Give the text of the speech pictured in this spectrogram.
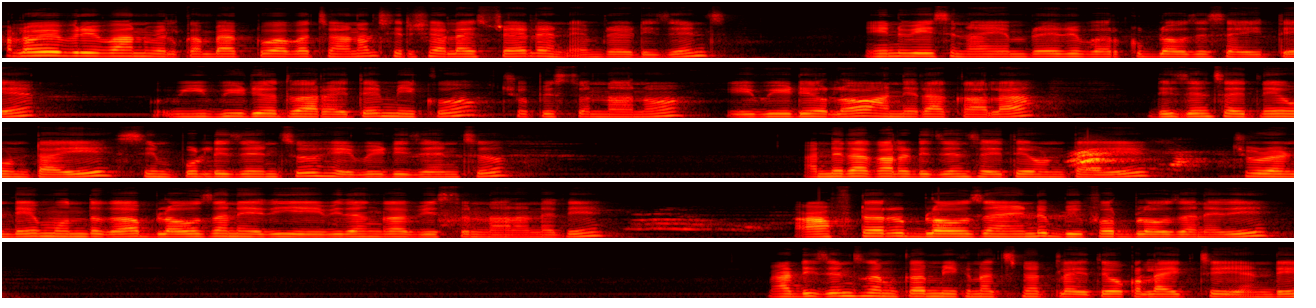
Hello everyone welcome back to our channel Sirisha life style and embroid designs నేను వేసిన embroidery work blouses అయితే ఈ video ద్వారా అయితే మీకు చూపిస్తున్నాను. ఈ వీడియోలో అన్ని రకాల డిజైన్స్ అయితే ఉంటాయి. సింపుల్ డిజైన్స్ హెవీ డిజైన్స్ అన్ని రకాల డిజైన్స్ అయితే ఉంటాయి. చూడండి ముందుగా బ్లౌజ్ అనేది ఏ విధంగా వేస్తున్నాను అనేది after blouse and before blouse అనేది నా డిజైన్స్ కనుక మీకు నచ్చినట్లయితే ఒక లైక్ చేయండి.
